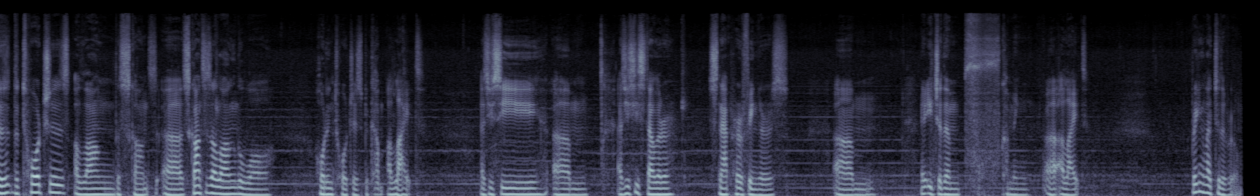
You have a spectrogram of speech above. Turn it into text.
The, the torches along the sconce, uh, sconces along the wall, holding torches, become a light. As you see, um, as you see Stellar snap her fingers, um, and each of them coming uh, alight, bringing light to the room.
